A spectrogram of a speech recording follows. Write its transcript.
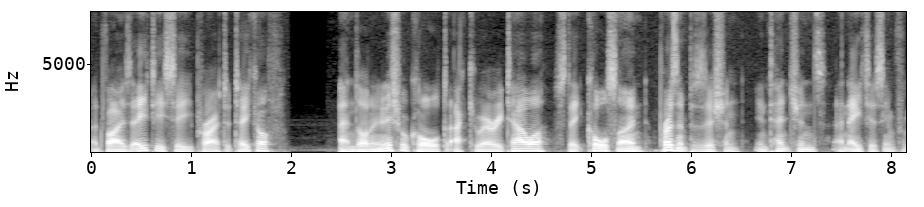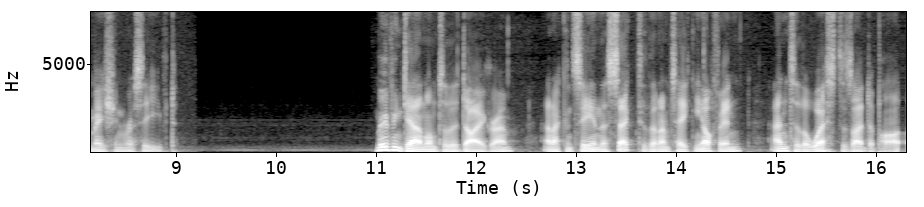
advise ATC prior to takeoff, and on initial call to Akureyri Tower, state call sign, present position, intentions, and ATIS information received. Moving down onto the diagram, and I can see in the sector that I'm taking off in, and to the west as I depart,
